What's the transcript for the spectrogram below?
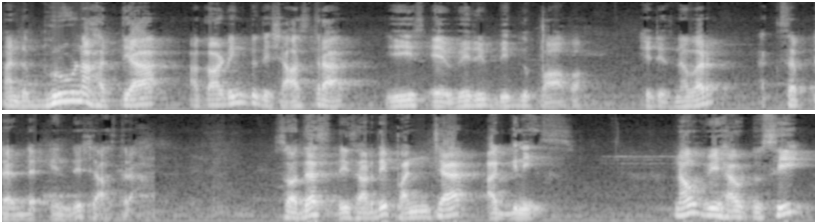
and bhruna hatya according to the shastra is a very big papa. It is never accepted in the Shastra. So thus these are the Pancha Agnis. Now we have to see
